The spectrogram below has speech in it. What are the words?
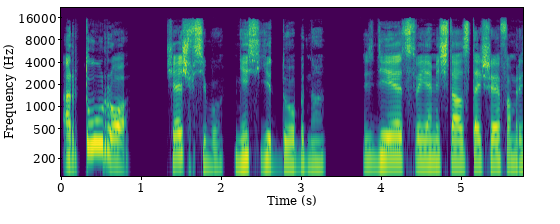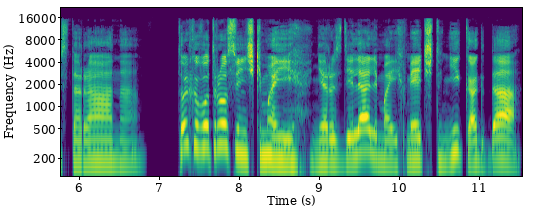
Артуро, чаще всего несъедобно. С детства я мечтал стать шефом ресторана. Только вот родственнички мои не разделяли моих мечт никогда.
